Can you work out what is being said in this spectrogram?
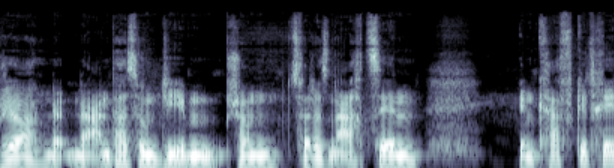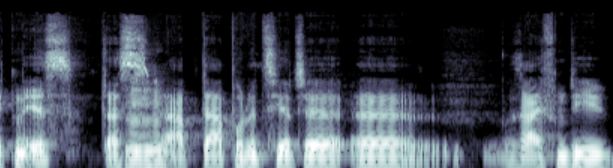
ja, eine Anpassung, die eben schon 2018 in Kraft getreten ist, dass mhm. ab da produzierte äh, Reifen, die,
